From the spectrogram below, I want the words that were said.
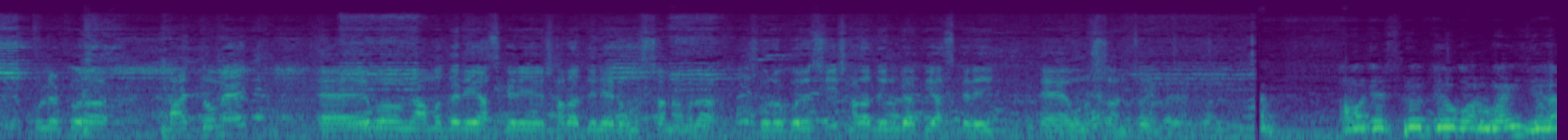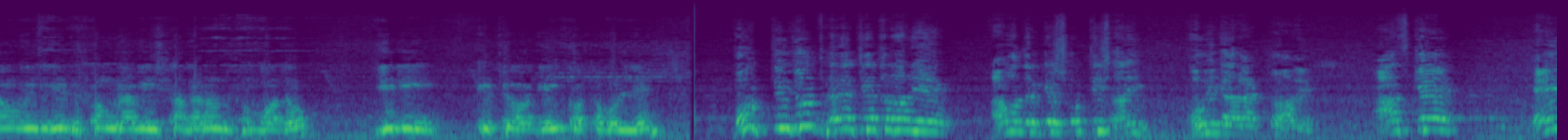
থেকে ফুলের তোলার মাধ্যমে এবং আমাদের এই আজকের এই সারাদিনের অনুষ্ঠান আমরা শুরু করেছি। সারাদিন ব্যাপী আজকের এই অনুষ্ঠান চলবে। আমাদের শ্রদ্ধেয় বড় ভাই জেলা আওয়ামী লীগের সংগ্রামী সাধারণ সম্পাদক যিনি একটু আগেই কথা বললেন। মুক্তিযুদ্ধের চেতনা নিয়ে আমাদেরকে শক্তিশালী ভূমিকা রাখতে হবে। আজকে এই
